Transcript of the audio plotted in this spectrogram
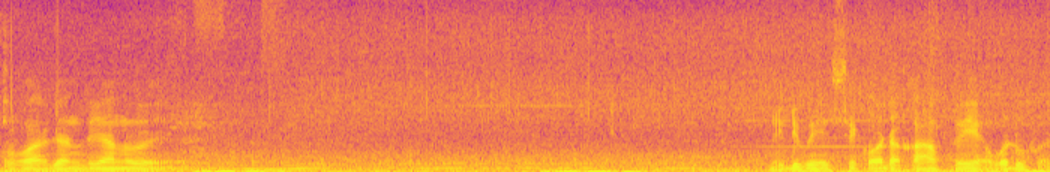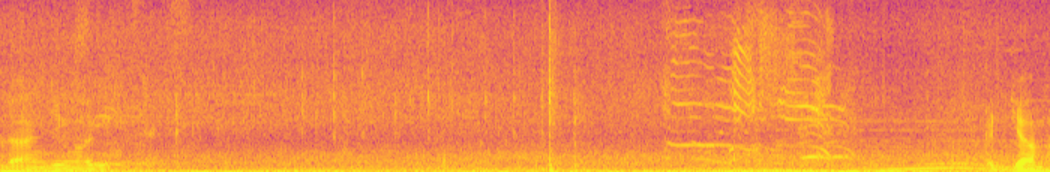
Keluar gantian woi. Ini di WC kok ada kafe ya? Waduh, ada anjing lagi. Kejam.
